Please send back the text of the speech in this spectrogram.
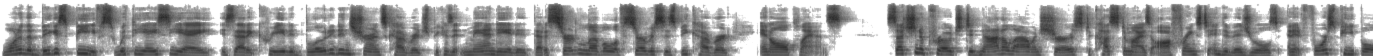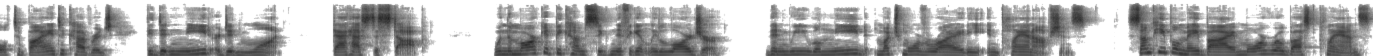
One of the biggest beefs with the ACA is that it created bloated insurance coverage because it mandated that a certain level of services be covered in all plans. Such an approach did not allow insurers to customize offerings to individuals, and it forced people to buy into coverage they didn't need or didn't want. That has to stop. When the market becomes significantly larger, then we will need much more variety in plan options. Some people may buy more robust plans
